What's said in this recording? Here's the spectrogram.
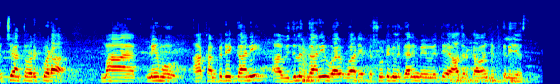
వచ్చేంత వరకు కూడా మా మేము ఆ కంపెనీకి కానీ ఆ విధులకు కానీ వారి వారి యొక్క షూటింగ్లకు కానీ మేమైతే హాజరు కావాలని చెప్పి తెలియజేస్తున్నాం.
